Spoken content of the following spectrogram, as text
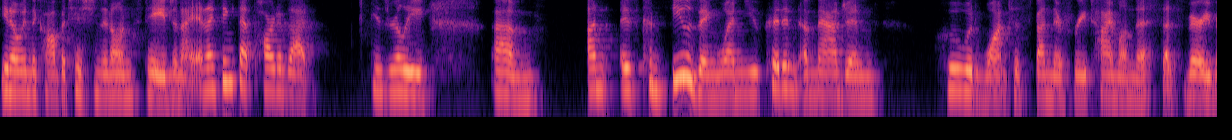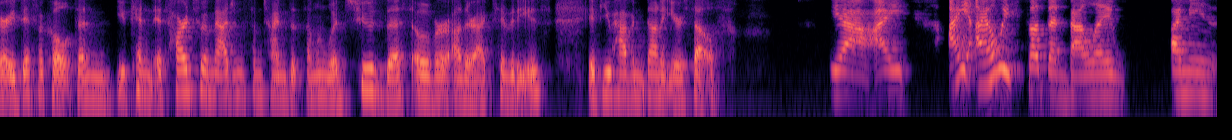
you know in the competition and on stage. And i and i think that part of that is really um un- is confusing when you couldn't imagine who would want to spend their free time on this that's very very difficult. And you can it's hard to imagine sometimes that someone would choose this over other activities if you haven't done it yourself. Yeah i i i always thought that ballet i mean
